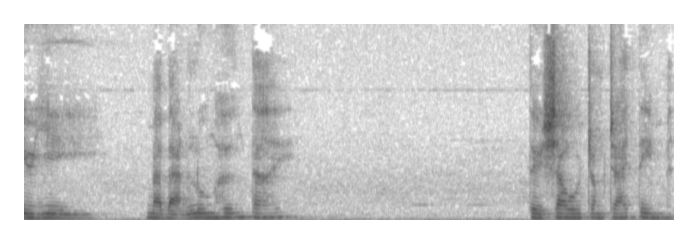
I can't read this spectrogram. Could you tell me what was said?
Điều gì mà bạn luôn hướng tới? Từ sâu trong trái tim mình.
